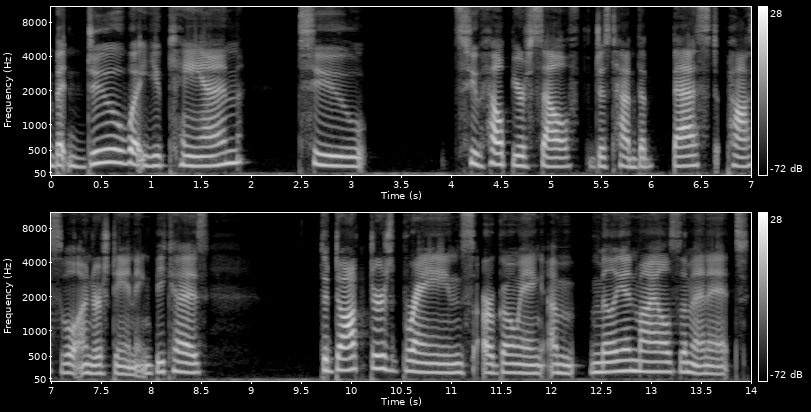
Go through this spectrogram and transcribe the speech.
but do what you can to to help yourself just have the best possible understanding because the doctors' brains are going a million miles a minute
